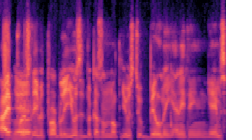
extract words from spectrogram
I Yeah. personally would probably use it because I'm not used to building anything in games.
